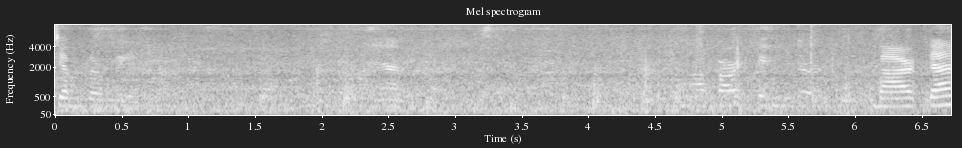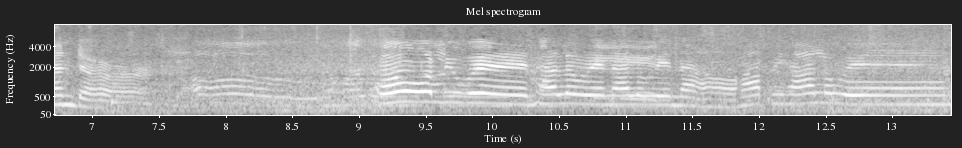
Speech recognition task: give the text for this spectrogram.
Chamber May. Ayan. Mga bartender. Bartender. Oh, Oh, Halloween. Halloween, Halloween na. Oh. Happy Halloween.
